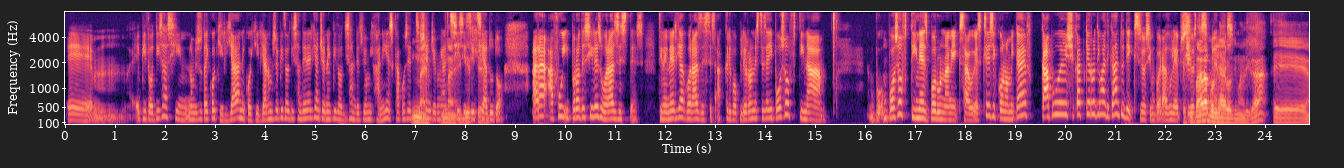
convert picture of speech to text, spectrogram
ε, επιδοτήσασαν νομίζω τα οικοκυριά, νοικοκυριά, νομίζω επιδοτήσαν την ενέργεια και επιδοτήσαν τις βιομηχανίες. Κάπως έτσι ναι, και μια ναι, συζήτηση για τούτο. Άρα, αφού οι πρώτες ύλες αγοράζεστε, την ενέργεια αγοράζεστε, ακριβοπληρώνεστε, δηλαδή πόσο φτηνά πόσο φτηνές μπορούν να είναι οι εξαγωγές. Ξέρεις, οικονομικά κάπου έχει κάποια ερωτηματικά αν τούτη εξίσωση μπορεί να δουλέψει. Έχει πάρα πολλά ερωτηματικά. Ε,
